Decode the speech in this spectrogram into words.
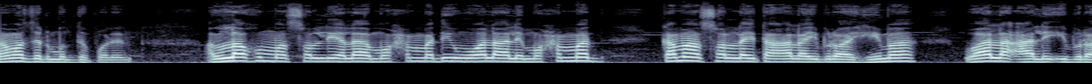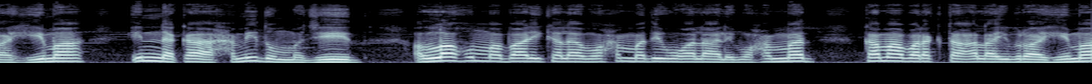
নামাজের মধ্যে পড়েন। আল্লাহুম্মা সাল্লি আলা মোহাম্মদি ওয়ালা আলী মোহাম্মদ, কামা সাল্লাই আলা ইব্রাহিমা ওয়ালা আলী ইব্রাহিমা, ইন্নাকা হামিদুম মজিদ। আল্লাহুম্মা বারিক আলা মোহাম্মদি ওয়ালা আলী মোহাম্মদ, কামা বারাকতা আলা ইব্রাহিমা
